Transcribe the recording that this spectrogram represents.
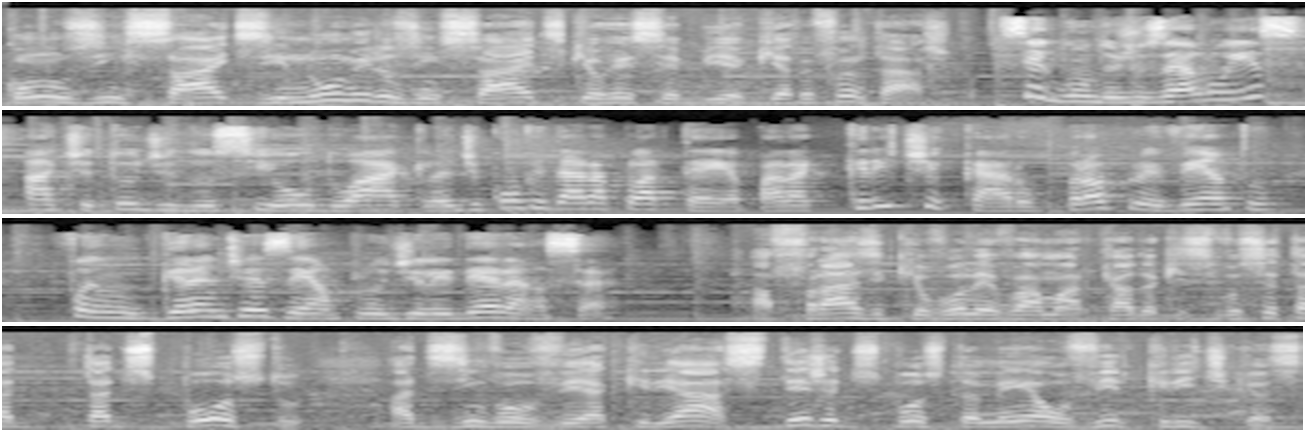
com os insights, inúmeros insights que eu recebi aqui. Foi fantástico. Segundo José Luiz, a atitude do CEO do Acla de convidar a plateia para criticar o próprio evento foi um grande exemplo de liderança. A frase que eu vou levar marcado aqui, se você está tá disposto a desenvolver, a criar, esteja disposto também a ouvir críticas,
